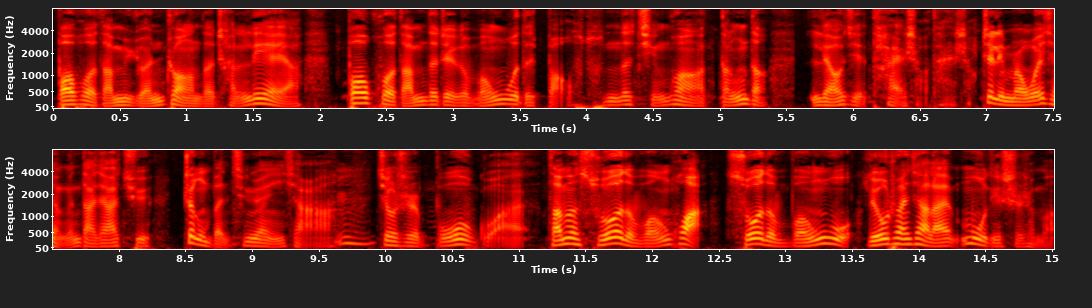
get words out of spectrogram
包括咱们原状的陈列呀，包括咱们的这个文物的保存的情况啊等等，了解太少太少。这里面我也想跟大家去正本清源一下啊，嗯就是博物馆，咱们所有的文化、所有的文物流传下来，目的是什么？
